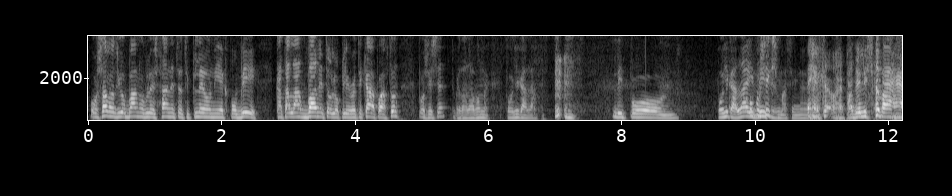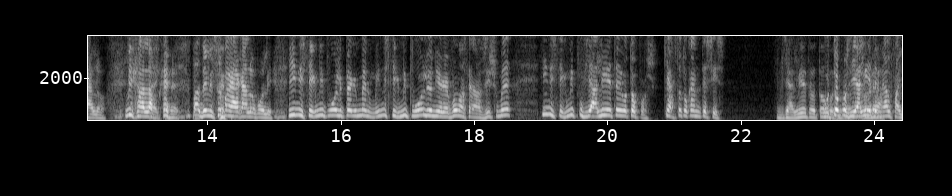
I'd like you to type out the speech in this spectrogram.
Ο Σάββατ Γιομπάνογλου αισθάνεται ότι πλέον η εκπομπή καταλαμβάνεται ολοκληρωτικά από αυτόν. Πώς είσαι, Το καταλάβαμε. Πολύ καλά. Λοιπόν. Πολύ καλά. Οι όπως ειδήσει έχεις- μας είναι. Ε, κα- ε, Παντελή, σε παρακαλώ. Μην χαλάς. Εντάξει, ναι, σωστά. Παντελή, σε παρακαλώ πολύ. Είναι η στιγμή που όλοι περιμένουμε. Είναι η στιγμή που όλοι ονειρευόμαστε να ζήσουμε. Είναι η στιγμή που διαλύεται ο τόπος. Και αυτό το κάνετε εσείς. Διαλύεται ο τόπος. Ο τόπος διαλύεται με ΑΙ,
